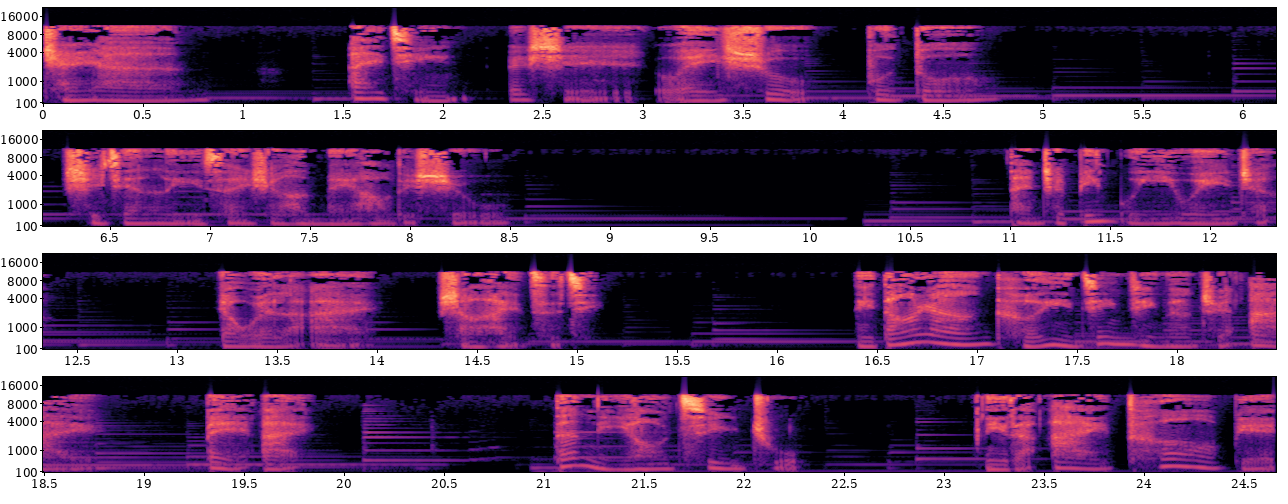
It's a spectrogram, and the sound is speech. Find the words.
诚然，爱情是为数不多世间里算是很美好的事物。但这并不意味着要为了爱伤害自己。你当然可以尽情的去爱、被爱，但你要记住，你的爱特别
